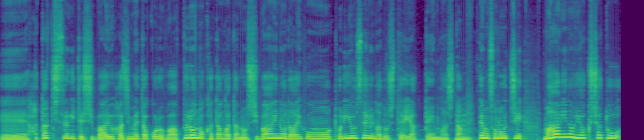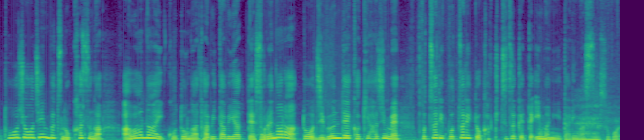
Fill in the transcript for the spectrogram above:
えー二十歳過ぎて芝居を始めた頃はプロの方々の芝居の台本を取り寄せるなどしてやっていました、うん。でもそのうち周りの役者と登場人物の数が合わないことがたびたびあってそれならと自分で書き始めぽつりぽつりと書き続けて今に至ります。えーすごい。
